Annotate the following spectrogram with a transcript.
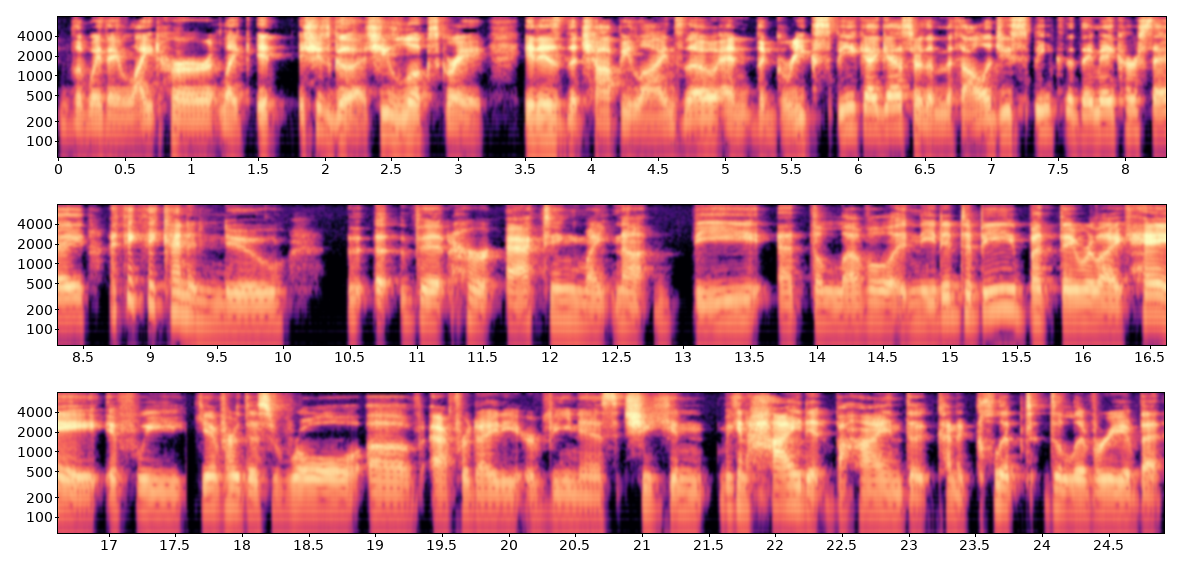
the way they light her, like it, she's good. She looks great. It is the choppy lines though, and the Greek speak, I guess, or the mythology speak that they make her say. I think they kind of knew Uh, that her acting might not be at the level it needed to be, but they were like, hey, if we give her this role of Aphrodite or Venus, she can we can hide it behind the kind of clipped delivery of that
